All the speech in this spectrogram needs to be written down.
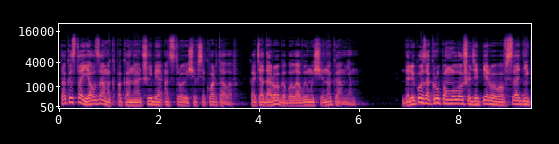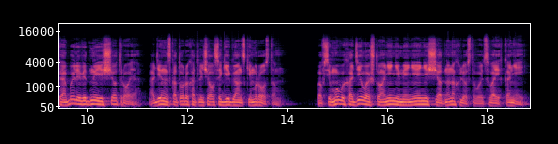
Так и стоял замок пока на отшибе от строящихся кварталов, хотя дорога была вымощена камнем. Далеко за крупом лошади первого всадника были видны еще трое, один из которых отличался гигантским ростом. По всему выходило, что они не менее нещадно нахлестывают своих коней.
